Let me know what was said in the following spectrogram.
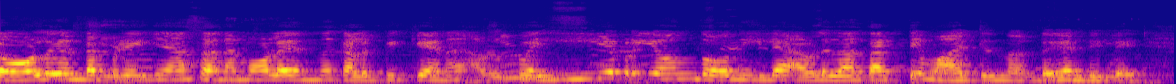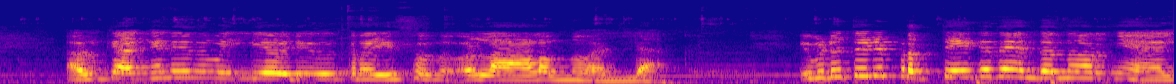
ഡോൾ കണ്ടപ്പോഴേക്കും ഞാൻ സനമോളെ എന്ന് കളിപ്പിക്കുകയാണ് അവൾക്ക് വലിയ പ്രിയമൊന്നും തോന്നിയില്ല. അവൾ ഇതാ തട്ടി മാറ്റുന്നുണ്ട് കണ്ടില്ലേ? അവൾക്ക് അങ്ങനെയൊന്നും വലിയ ഒരു ക്രൈസ് ഉള്ള ആളൊന്നും അല്ല ഇവിടുത്തെ ഒരു പ്രത്യേകത എന്തെന്ന് പറഞ്ഞാൽ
